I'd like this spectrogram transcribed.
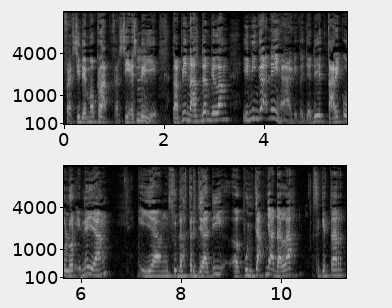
versi Demokrat, versi SBY. Hmm. Tapi Nasdem bilang ini enggak nih, nah, gitu. Jadi tarik ulur ini yang yang sudah terjadi uh, puncaknya adalah sekitar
